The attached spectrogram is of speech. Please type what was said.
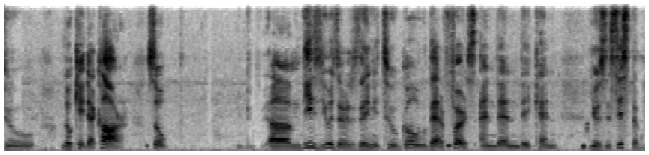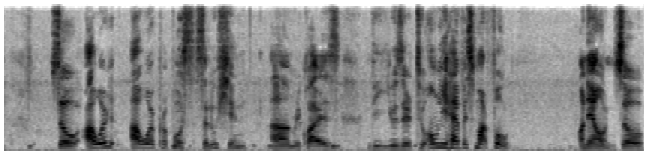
to locate their car. So um, these users they need to go there first, and then they can use the system. So our our proposed solution um, requires the user to only have a smartphone on their own. So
